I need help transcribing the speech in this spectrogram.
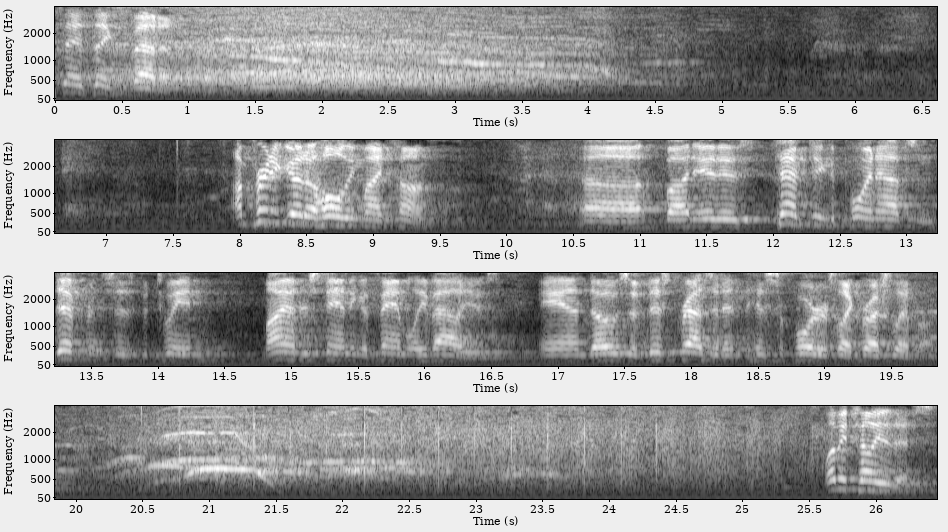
saying things about us. I'm pretty good at holding my tongue, uh, but it is tempting to point out some differences between my understanding of family values and those of this president and his supporters like Rush Limbaugh. Let me tell you this.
